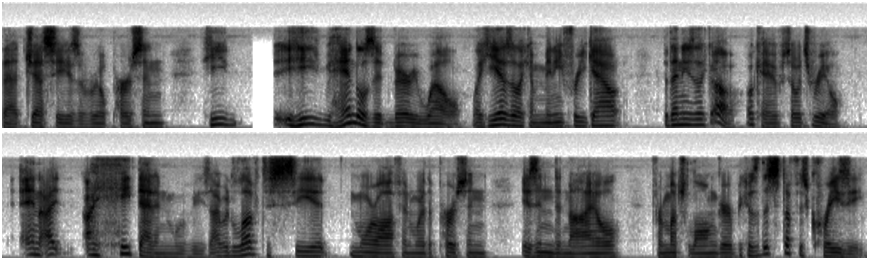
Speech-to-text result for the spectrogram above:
that Jesse is a real person, he he handles it very well. Like he has like a mini freak out, but then he's like, oh, okay, so it's real. And I I hate that in movies. I would love to see it more often where the person is in denial for much longer because this stuff is crazy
